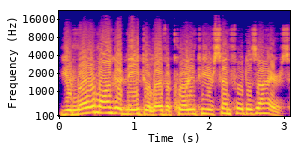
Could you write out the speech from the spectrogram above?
You no longer need to live according to your sinful desires.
